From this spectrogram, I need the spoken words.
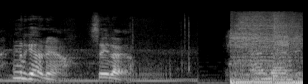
I'm to go now. See you later.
